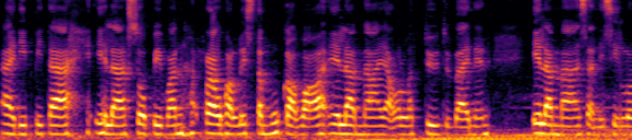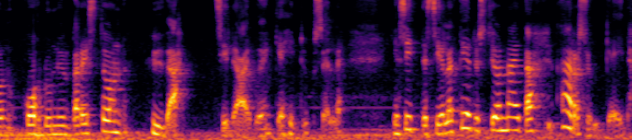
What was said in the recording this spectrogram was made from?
Äidin pitää elää sopivan, rauhallista, mukavaa elämää ja olla tyytyväinen elämäänsä, niin silloin kohdun ympäristö on hyvä sille aivojen kehitykselle. Ja sitten siellä tietysti on näitä ärsykkeitä.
